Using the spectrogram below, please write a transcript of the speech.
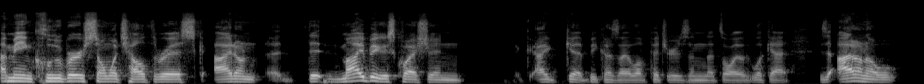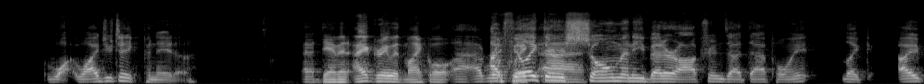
I mean, Kluber, so much health risk. I don't. Uh, th- my biggest question, I get because I love pitchers and that's all I look at is I don't know why. Why'd you take Pineda? God damn it! I agree with Michael. Uh, I feel quick, like there's uh, so many better options at that point. Like I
